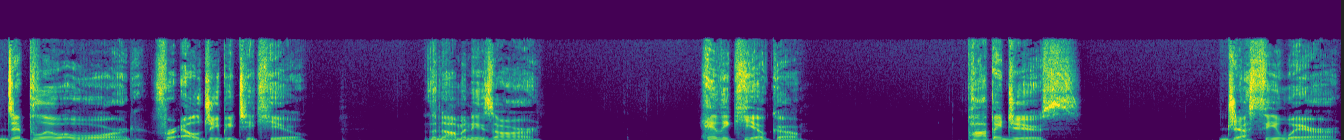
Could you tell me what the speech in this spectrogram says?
Diplo Award for LGBTQ, the nominees are Hayley Kiyoko, Poppy Juice, Jessie Ware,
